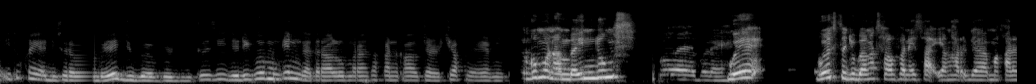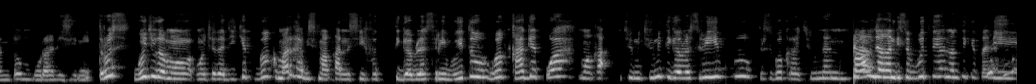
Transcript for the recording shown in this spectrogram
Itu kayak di Surabaya juga begitu sih. Jadi gue mungkin nggak terlalu merasakan culture shock ya yang gue mau nambahin dong boleh boleh. Gue gue setuju banget sama Vanessa yang harga makanan tuh murah di sini. Terus gue juga mau mau cerita dikit, gue kemarin habis makan seafood tiga belas ribu itu, gue kaget, wah maka cumi-cumi tiga belas ribu, terus gue keracunan. Tolong jangan disebut ya, nanti kita di.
